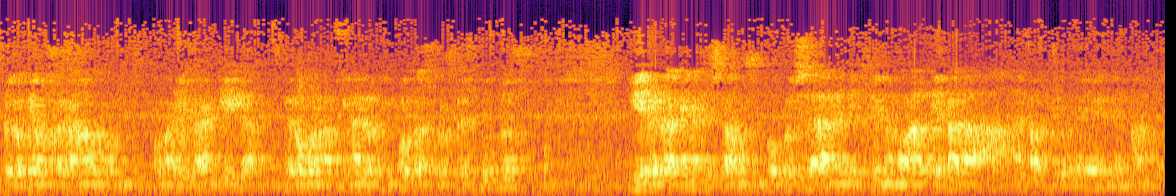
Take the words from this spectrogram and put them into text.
creo que hemos ganado con, con mayor tranquilidad, pero bueno, al final lo que importa son los tres puntos y es verdad que necesitamos un poco esa inyección de moral de cara al partido de, del martes.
